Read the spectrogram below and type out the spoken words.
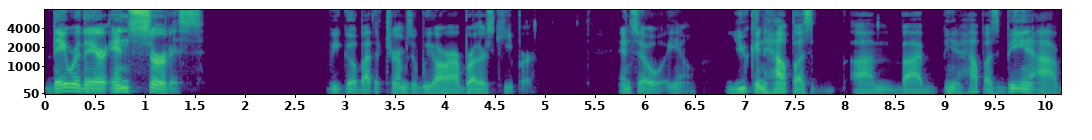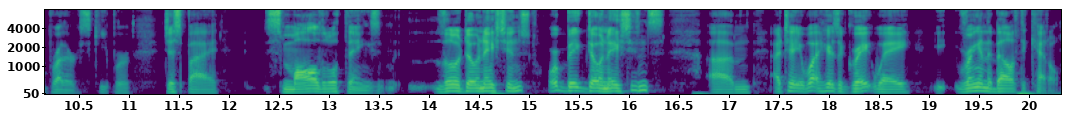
they were there in service. We go by the terms of we are our brother's keeper. And so, you know, you can help us um, by you know help us being our brother's keeper just by small little things, little donations or big donations. Um, I tell you what, here's a great way: ringing the bell at the kettle.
